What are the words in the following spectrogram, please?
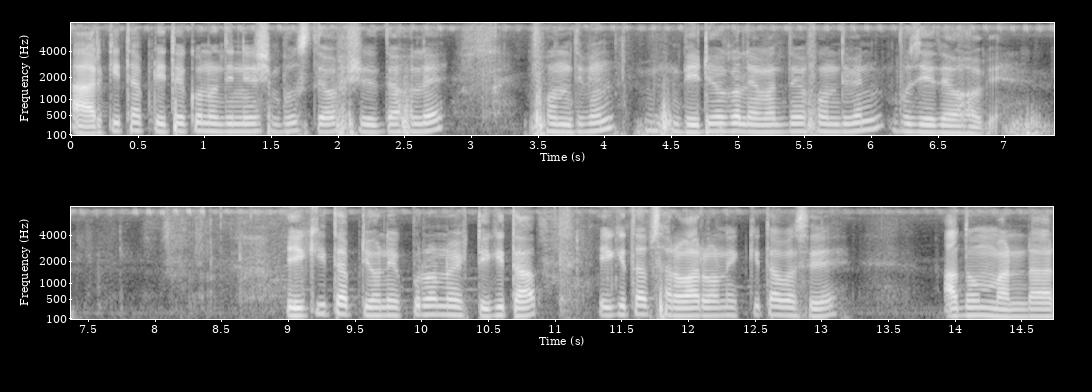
আর কিতাবটিতে কোনো জিনিস বুঝতে অসুবিধা হলে ফোন দিবেন ভিডিও কলের মাধ্যমে ফোন দিবেন, বুঝিয়ে দেওয়া হবে। এই কিতাবটি অনেক পুরনো একটি কিতাব। এই কিতাব ছাড়াও আরও অনেক কিতাব আছে। আদম ভান্ডার,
